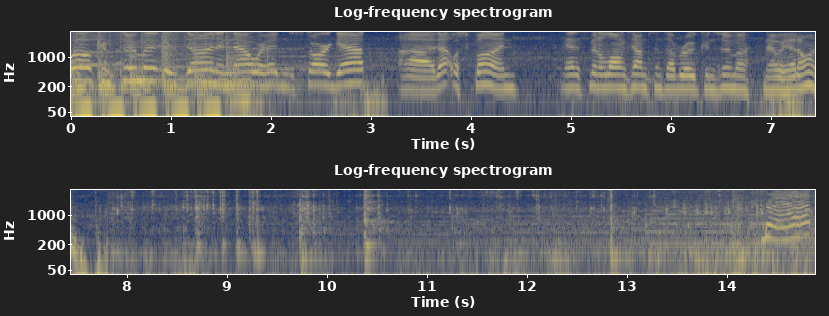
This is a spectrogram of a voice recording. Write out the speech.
Well, Kitsuma is done, and now we're heading to Star Gap. Uh, that was fun. Man, it's been a long time since I rode Kitsuma. Now we head on. Brap.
